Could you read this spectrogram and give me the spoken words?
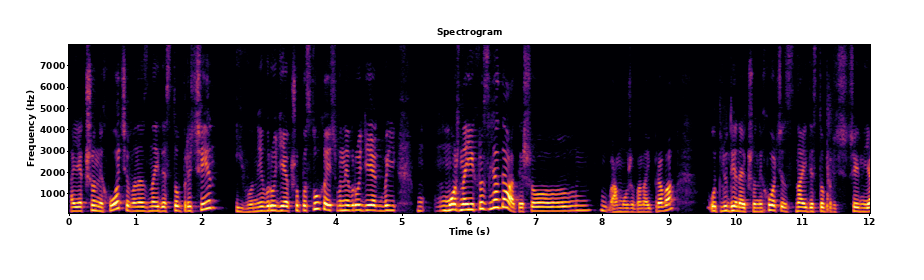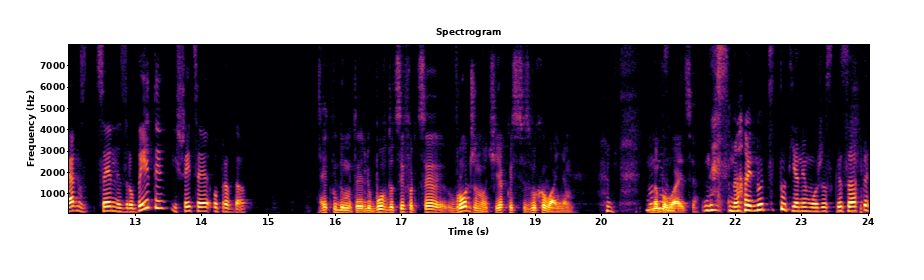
А якщо не хоче, вона знайде 100 причин. І вони, вроді, якщо послухаєш, вони вроді якби можна їх розглядати, що а може вона й права. От людина, якщо не хоче, знайде 100 причин, як це не зробити і ще й це оправдати. А як ви думаєте, любов до цифр це вроджено чи якось з вихованням Ну, набувається? Не знаю, ну це тут я не можу сказати.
